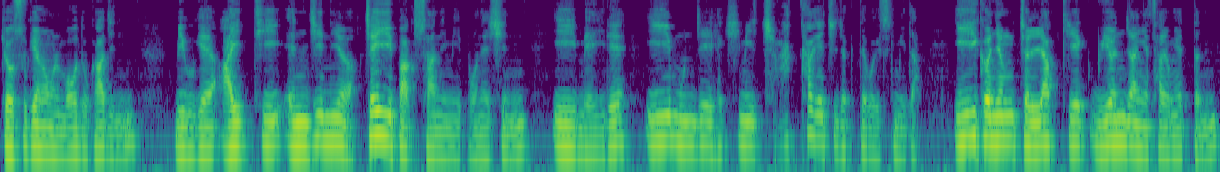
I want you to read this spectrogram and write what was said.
교수 경험을 모두 가진 미국의 IT 엔지니어 제이 박사님이 보내신 이 메일에 이 문제의 핵심이 정확하게 지적되고 있습니다. 이건영 전략기획위원장이 사용했던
